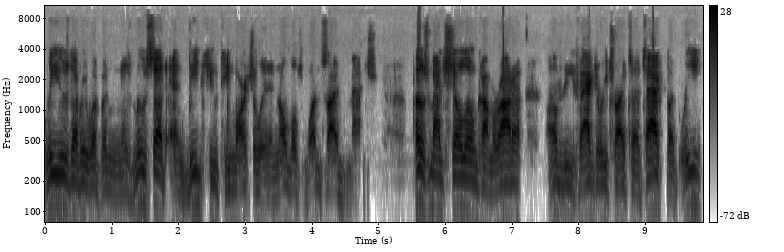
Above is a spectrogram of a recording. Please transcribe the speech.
Lee used every weapon in his moveset and beat QT Marshall in an almost one-sided match. Post-match, Solo and Comoroto of the Factory tried to attack, but Lee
